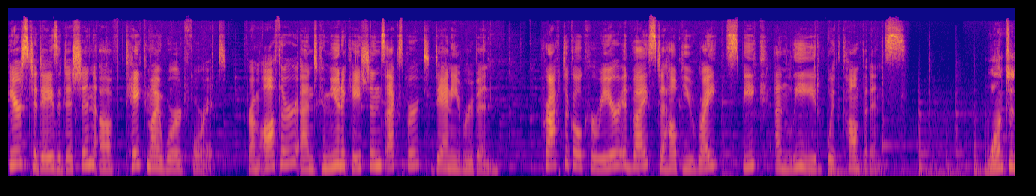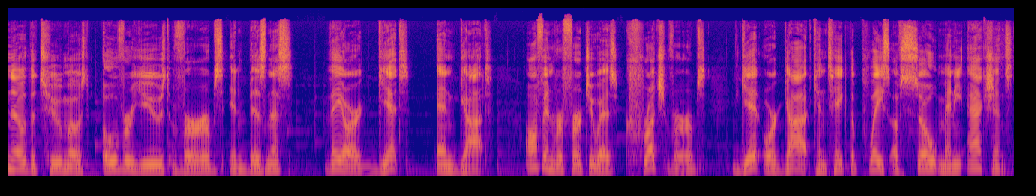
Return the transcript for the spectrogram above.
Here's today's edition of Take My Word for It from author and communications expert Danny Rubin. Practical career advice to help you write, speak, and lead with confidence. Want to know the two most overused verbs in business? They are get and got, often referred to as crutch verbs. Get or got can take the place of so many actions.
